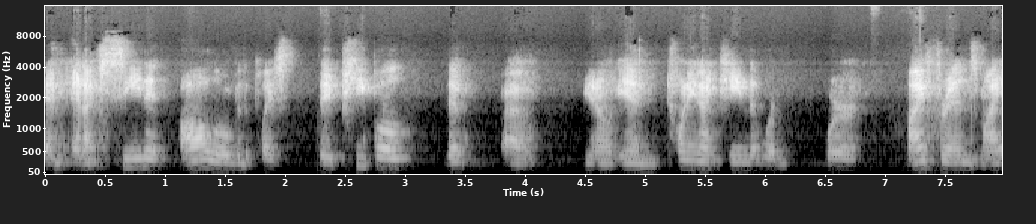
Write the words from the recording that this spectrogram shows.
And, and I've seen it all over the place. The people that, uh, you know, in 2019 that were, were my friends, my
